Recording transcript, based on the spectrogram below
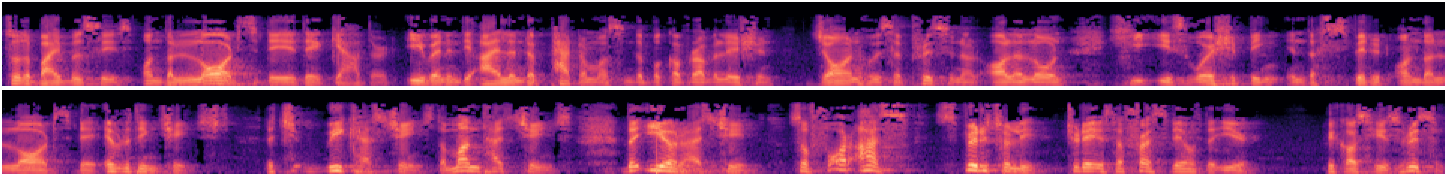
So the Bible says, on the Lord's Day they gathered. Even in the island of Patmos in the book of Revelation, John, who is a prisoner all alone, he is worshipping in the spirit on the Lord's day. Everything changed. The week has changed. The month has changed. The year has changed. So for us, spiritually, today is the first day of the year because he is risen.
